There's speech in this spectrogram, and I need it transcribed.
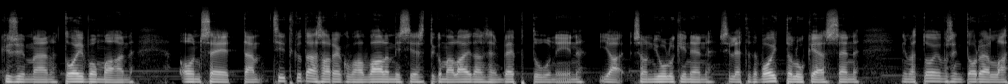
kysymään, toivomaan, on se, että sitten kun tämä sarjakuva on valmis ja sitten kun mä laitan sen webtooniin ja se on julkinen sille, että te voitte lukea sen, niin mä toivoisin todella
